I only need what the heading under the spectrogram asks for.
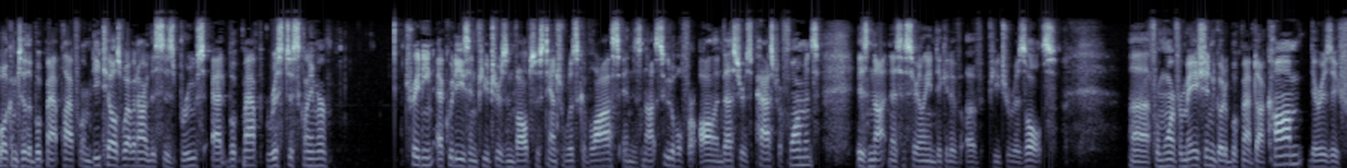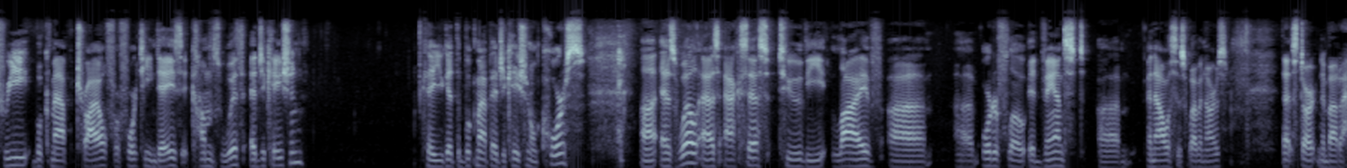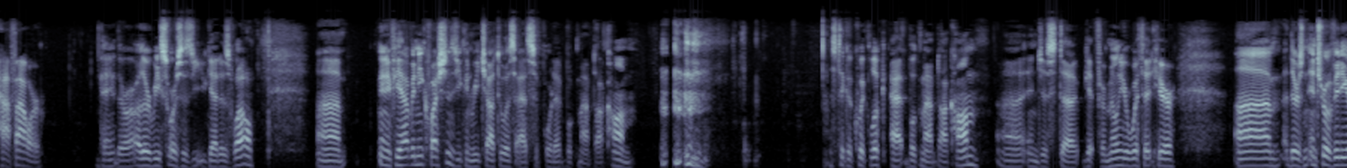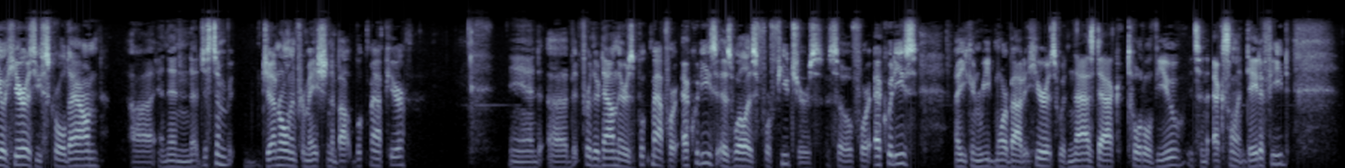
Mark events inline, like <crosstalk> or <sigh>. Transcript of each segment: Welcome to the Bookmap Platform Details webinar. This is Bruce at Bookmap. Risk disclaimer. Trading equities and futures involves substantial risk of loss and is not suitable for all investors. Past performance is not necessarily indicative of future results. Uh, for more information, go to bookmap.com. There is a free Bookmap trial for 14 days. It comes with education. Okay, you get the Bookmap educational course uh, as well as access to the live uh, uh, order flow advanced um, analysis webinars that start in about a half hour. Okay, there are other resources that you get as well. Um, and if you have any questions, you can reach out to us at support at bookmap.com. <clears throat> Let's take a quick look at bookmap.com uh, and just uh, get familiar with it here. Um, there's an intro video here as you scroll down. Uh, and then just some general information about Bookmap here. And uh, a bit further down, there's Bookmap for equities as well as for futures. So for equities, uh, you can read more about it here. It's with NASDAQ Total View. It's an excellent data feed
